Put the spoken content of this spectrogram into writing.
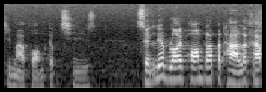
ที่มาพร้อมกับชีส เสร็จเรียบร้อยพร้อมรับประทานแล้วครับ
